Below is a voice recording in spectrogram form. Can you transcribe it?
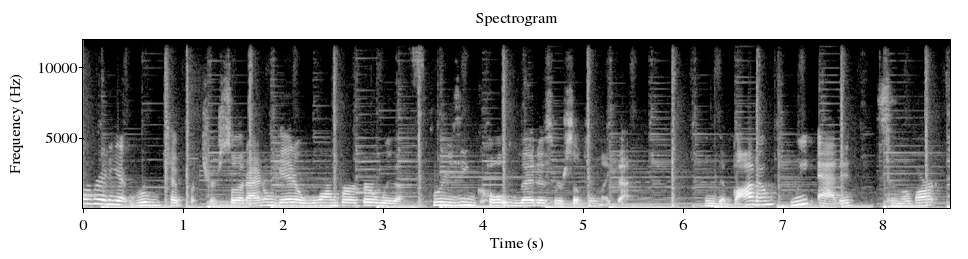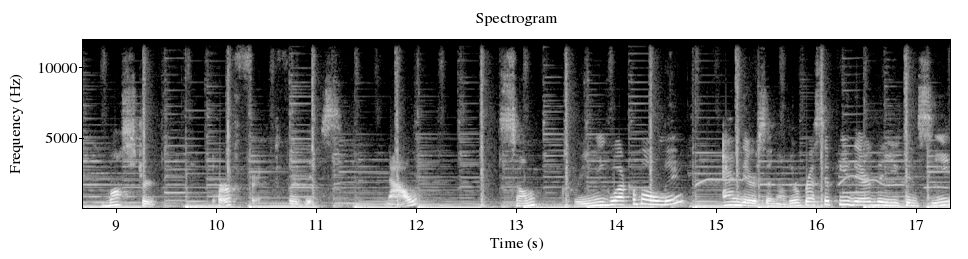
already at room temperature so that I don't get a warm burger with a freezing cold lettuce or something like that. In the bottom, we added some of our mustard. Perfect for this. Now, some creamy guacamole. And there's another recipe there that you can see.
